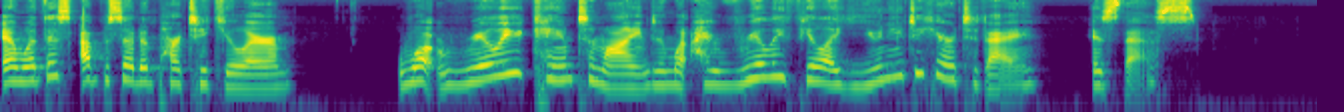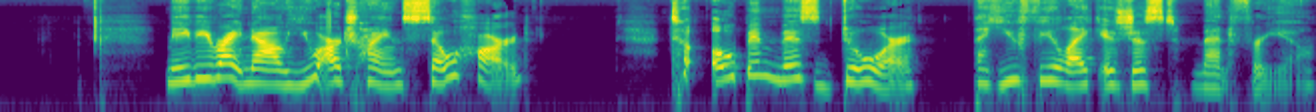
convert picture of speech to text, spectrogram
And with this episode in particular, what really came to mind and what I really feel like you need to hear today is this. Maybe right now you are trying so hard to open this door that you feel like is just meant for you.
